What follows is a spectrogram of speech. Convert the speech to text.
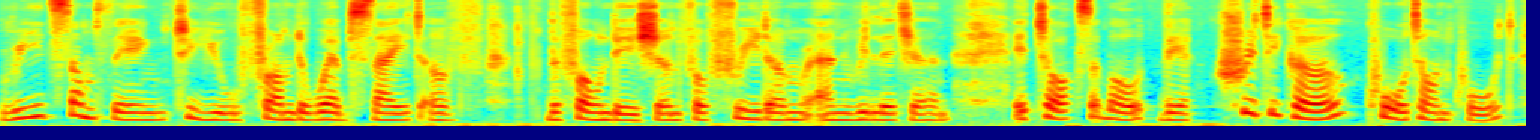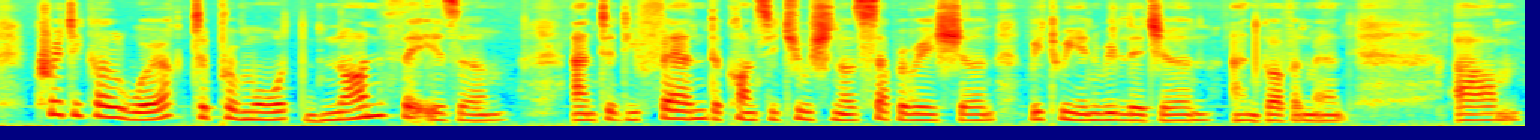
read something to you from the website of the Foundation for Freedom and Religion. It talks about their critical, quote unquote, critical work to promote non theism and to defend the constitutional separation between religion and government. Um,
